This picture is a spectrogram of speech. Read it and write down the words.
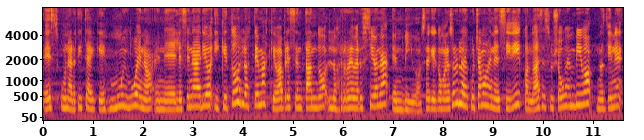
es un artista que es muy bueno en el escenario y que todos los temas que va presentando los reversiona en vivo. O sea que como nosotros los escuchamos en el CD, cuando hace sus shows en vivo, no tiene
